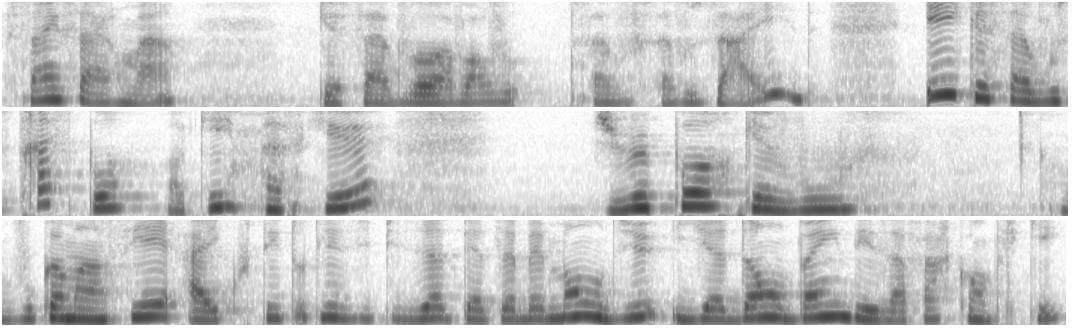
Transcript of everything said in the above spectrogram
sincèrement que ça va avoir, ça, ça vous aide et que ça vous stresse pas, OK? Parce que je veux pas que vous vous commenciez à écouter tous les épisodes et à dire ben mon Dieu, il y a donc bien des affaires compliquées.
